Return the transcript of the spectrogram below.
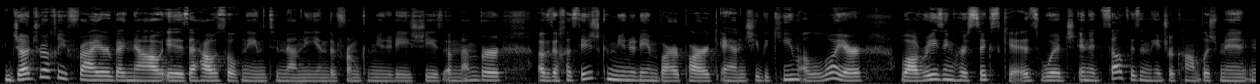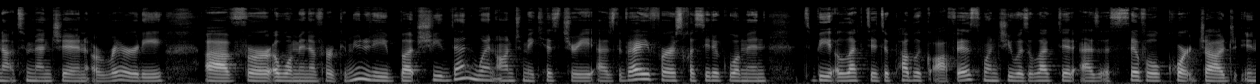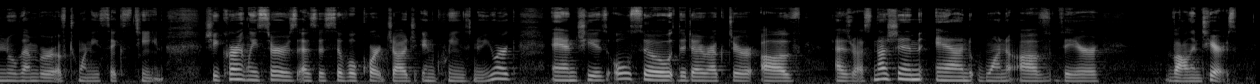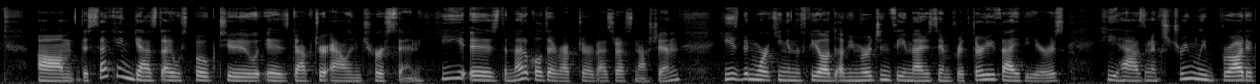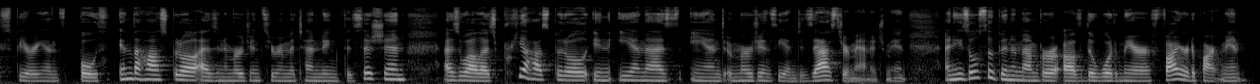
Judge Ruchie Freier by now is a household name to many in the Frum community. She's a member of the Hasidic community in Borough Park, and she became a lawyer while raising her six kids, which in itself is a major accomplishment, not to mention a rarity uh, for a woman of her community. But she then went on to make history as the very first Hasidic woman to be elected to public office when she was elected as a civil court judge in November of 2016. She currently serves as a civil court judge in Queens, New York, and she is also the director of Ezras Nashim and one of their volunteers. Um, the second guest I spoke to is Dr. Allen Cherson. He is the medical director of Ezras Nashim. He's been working in the field of emergency medicine for 35 years. He has an extremely broad experience both in the hospital as an emergency room attending physician, as well as pre hospital in EMS and emergency and disaster management. And he's also been a member of the Woodmere Fire Department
